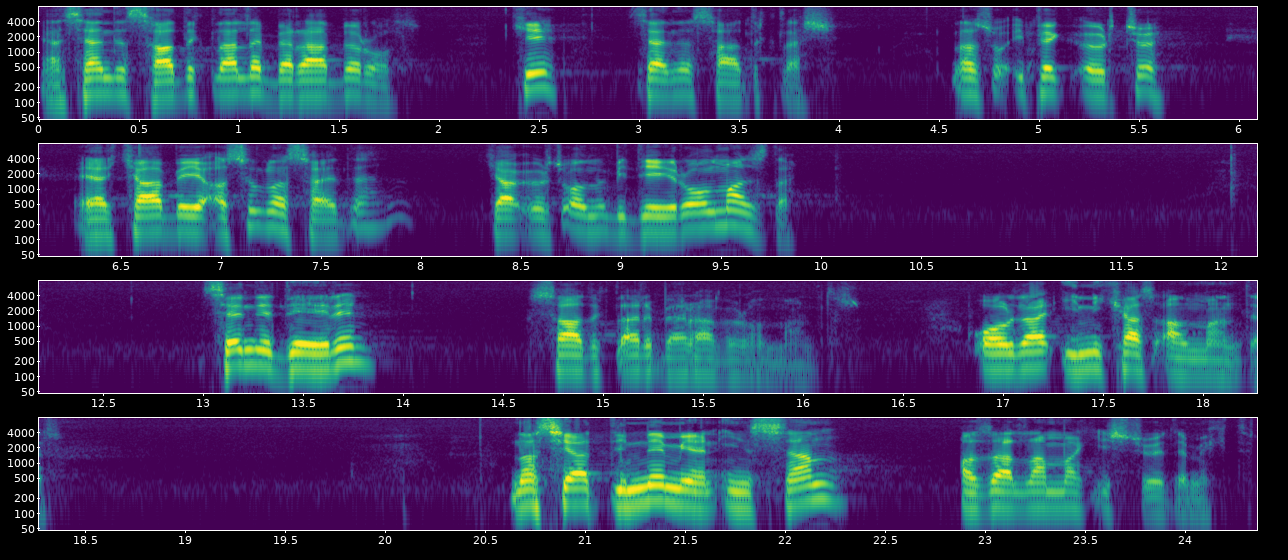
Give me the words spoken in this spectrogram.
Yani sen de sadıklarla beraber ol ki sen de sadıklaş. Nasıl o ipek örtü eğer Kâbe'ye asılmasaydı, Kâbe örtü olma bir değeri olmazdı. Sen de değerin sadıkları beraber olmandır. Oradan inikas almandır. Nasihat dinlemeyen insan azarlanmak istiyor demektir.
